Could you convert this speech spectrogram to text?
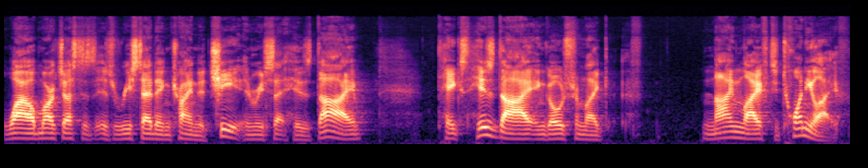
while Mark Justice is resetting, trying to cheat and reset his die, takes his die and goes from like 9 life to 20 life.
